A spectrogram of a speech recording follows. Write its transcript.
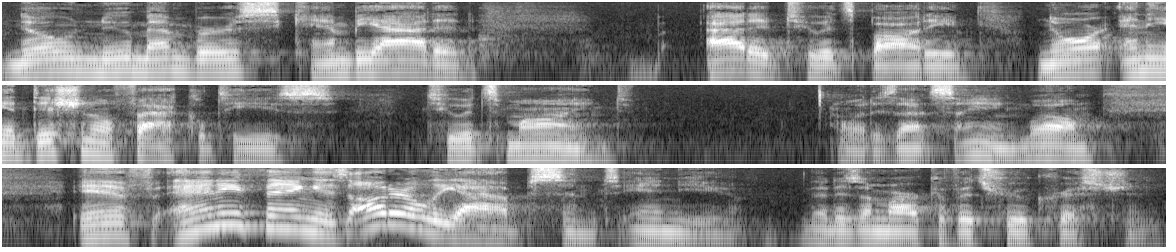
no new members can be added added to its body, nor any additional faculties to its mind. What is that saying? Well, if anything is utterly absent in you, that is a mark of a true Christian.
